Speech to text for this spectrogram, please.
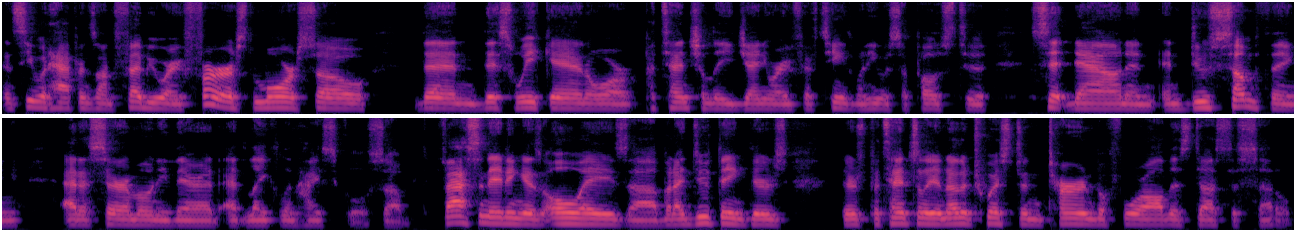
and see what happens on February 1st, more so than this weekend or potentially January 15th when he was supposed to sit down and, and do something at a ceremony there at, at Lakeland High School. So fascinating as always. Uh, but I do think there's there's potentially another twist and turn before all this dust is settled.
